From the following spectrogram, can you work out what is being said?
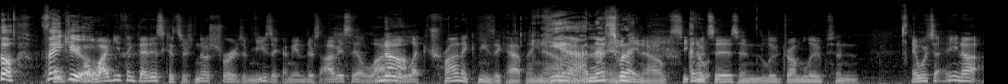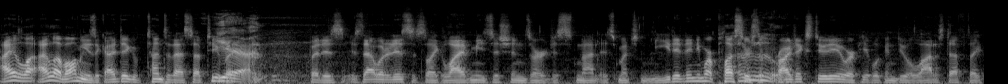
Oh, thank you. Well, why do you think that is? Because there's no shortage of music. I mean, there's obviously a lot No. of electronic music happening now. Yeah, and that's what I- you know sequences and loop drum loops and and which you know I lo- I love all music. I dig tons of that stuff too. Yeah. But, but is is that what it is? It's like live musicians are just not as much needed anymore. Plus, there's the oh. project studio where people can do a lot of stuff. Like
